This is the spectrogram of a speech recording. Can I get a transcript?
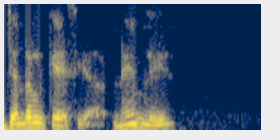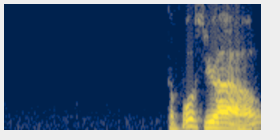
general case here, namely, suppose you have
